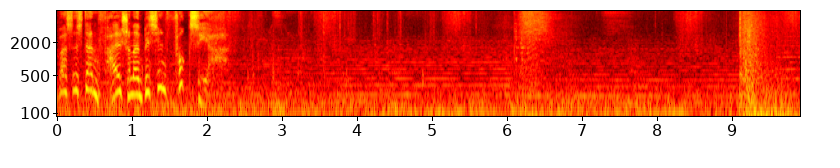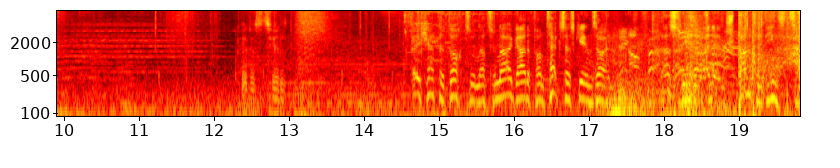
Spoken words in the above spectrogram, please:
Was ist denn falsch an ein bisschen Fuchsia? Okay, das zählt. Ich hätte doch zur Nationalgarde von Texas gehen sollen. Das wäre eine entspannte Dienstzeit.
